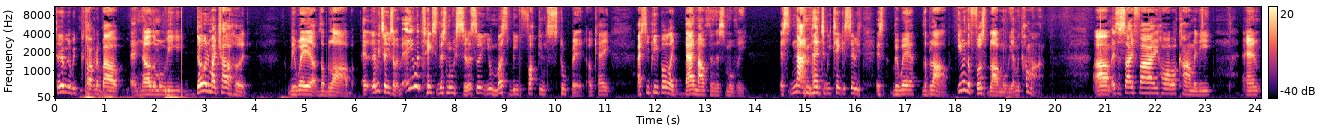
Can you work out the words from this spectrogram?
Today we're gonna be talking about another movie during my childhood. Beware the Blob. And let me tell you something. If anyone takes this movie seriously, you must be fucking stupid. Okay, I see people like bad mouthing this movie. It's not meant to be taken serious. It's Beware the Blob. Even the first Blob movie. I mean, come on. Um, it's a sci-fi horror comedy, and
